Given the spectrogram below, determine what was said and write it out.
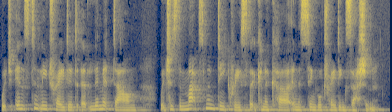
which instantly traded at limit down, which is the maximum decrease that can occur in a single trading session.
